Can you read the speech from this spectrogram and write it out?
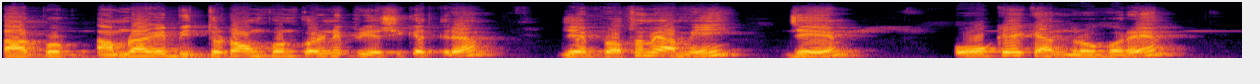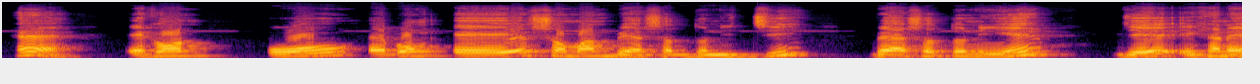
তারপর আমরা আগে বৃত্তটা অঙ্কন করে নিই, প্রিয় শিক্ষার্থীরা। যে প্রথমে আমি যে ওকে কেন্দ্র করে হ্যাঁ এখন ও এবং এ এর সমান ব্যাসার্ধ নিচ্ছি। ব্যাসার্ধ নিয়ে যে এখানে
